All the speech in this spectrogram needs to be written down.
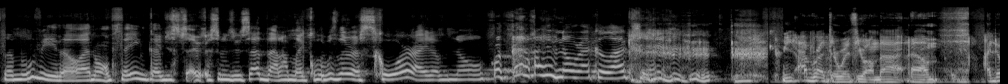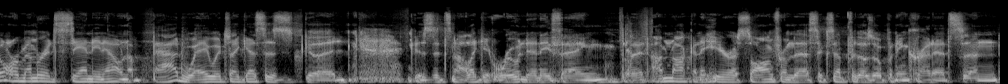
the movie though. I don't think. I just as soon as you said that, I'm like, was there a score? I have no, I have no recollection. I mean, I'm right there with you on that. Um, I don't remember it standing out in a bad way, which I guess is good because it's not like it ruined anything. But I'm not going to hear a song from this except for those opening credits and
